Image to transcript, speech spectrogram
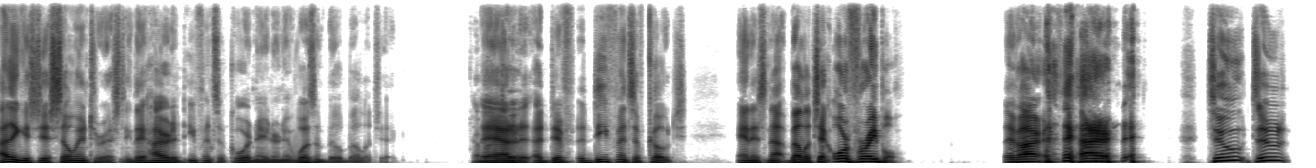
I think it's just so interesting. They hired a defensive coordinator and it wasn't Bill Belichick. They added a, a, dif- a defensive coach and it's not Belichick or Vrabel. They've hired they hired two two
